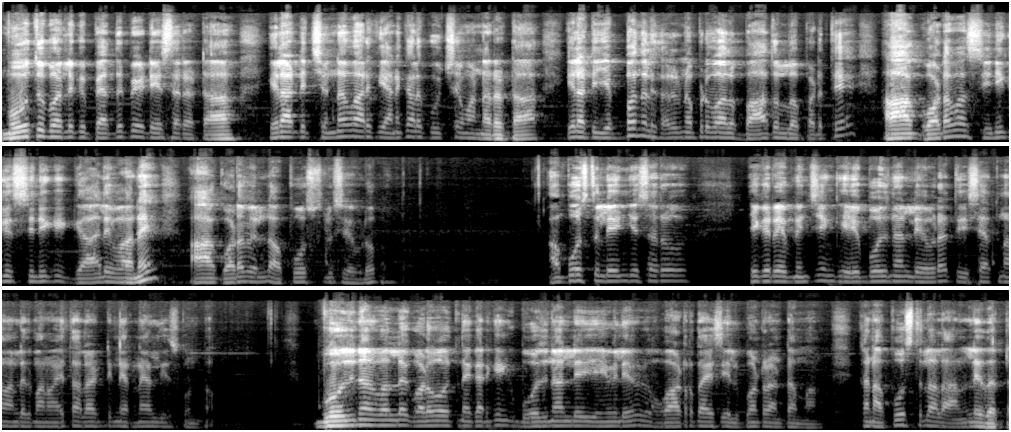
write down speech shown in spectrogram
మోతుబర్లకు పెద్దపేట వేశారట. ఇలాంటి చిన్నవారికి వెనకాల కూర్చోమన్నారట. ఇలాంటి ఇబ్బందులు కలిగినప్పుడు వాళ్ళు బాధల్లో పడితే ఆ గొడవ సినిగి సినిగి గాలివానే ఆ గొడవ వెళ్ళి అపోస్తులు సేవలో. అపోస్తులు ఏం చేశారు? ఇక రేపు నుంచి ఇంక ఏ భోజనాలు లేవురా తీసేస్తున్నాం అనలేదు. మనం అయితే అలాంటి నిర్ణయాలు తీసుకుంటాం భోజనాల వల్ల గొడవ అవుతున్నాయి కనుక ఇంక భోజనాలు లేవు ఏమీ లేవు వాటర్ తాగేసి వెళ్ళిపోంటారు అంటాం మనం. కానీ అపోస్తులు అలా అనలేదట.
